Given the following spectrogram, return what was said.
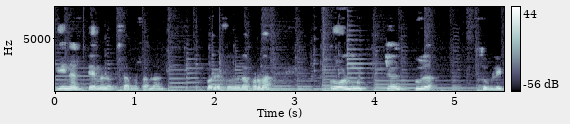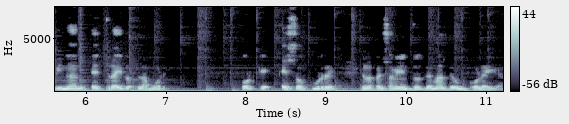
Viene el tema de lo que estamos hablando. Por eso, de una forma con mucha altura subliminal, he traído la muerte. Porque eso ocurre en los pensamientos de más de un colega.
